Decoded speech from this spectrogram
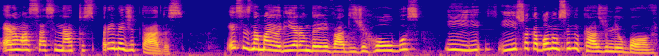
eram assassinatos premeditados. Esses, na maioria, eram derivados de roubos, e, e isso acabou não sendo o caso de Lyubov.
